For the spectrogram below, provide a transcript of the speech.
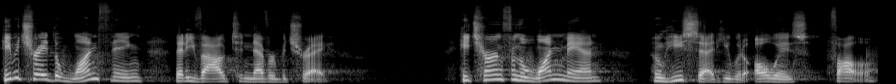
He betrayed the one thing that he vowed to never betray. He turned from the one man whom he said he would always follow.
